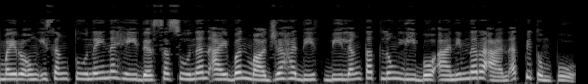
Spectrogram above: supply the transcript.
mayroong isang tunay na Hades sa Sunan Ibn Majah Hadith bilang 3,670.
